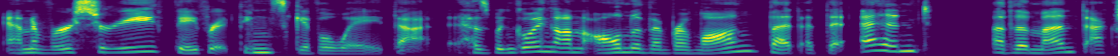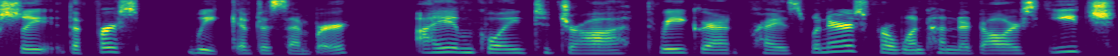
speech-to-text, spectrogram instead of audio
anniversary favorite things giveaway that has been going on all November long. But at the end of the month, actually the first week of December, I am going to draw three grand prize winners for $100 each.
